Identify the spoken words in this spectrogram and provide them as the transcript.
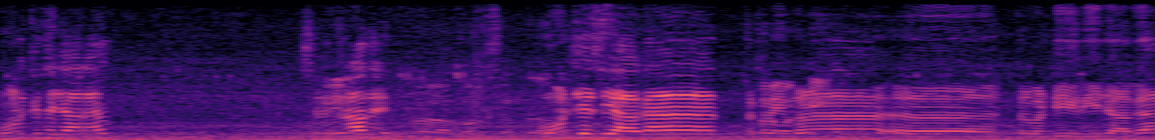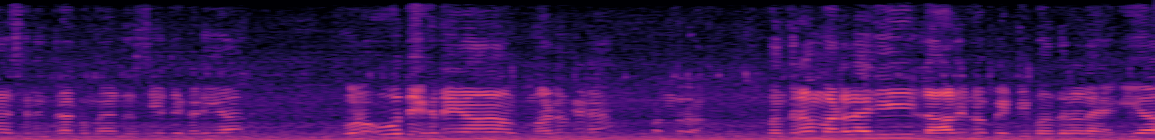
ਹੁਣ ਕਿੱਥੇ ਜਾ ਰਹੇ ਹਾਂ? ਸਰਿੰਦਰਾ ਦੇ। ਹਾਂ ਹੁਣ ਸੰਤਰਾ ਹੁਣ ਜੇ ਅਸੀਂ ਆ ਗਏ ਤਕਰੀਬਨ ਤਲਵੰਡੀ ਏਰੀਆ 'ਚ ਆ ਗਏ ਸਰਿੰਦਰਾ ਕਮੈਂਡ ਦੱਸੀ ਇੱਥੇ ਖੜੀ ਆ। ਹੁਣ ਉਹ ਦੇਖਦੇ ਆ ਮਾਡਲ ਕਿਹੜਾ? 15 15 ਮਾਡਲ ਹੈ ਜੀ ਲਾਲ ਇਹਨੂੰ ਪੇਟੀ ਬੰਦ ਨਾਲ ਹੈਗੀ ਆ।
